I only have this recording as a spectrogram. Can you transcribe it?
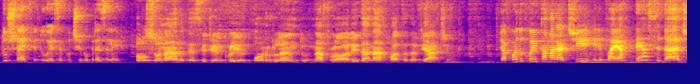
do chefe do executivo brasileiro. Bolsonaro decidiu incluir Orlando, na Flórida, na rota da viagem. De acordo com Itamaraty, ele vai até a cidade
